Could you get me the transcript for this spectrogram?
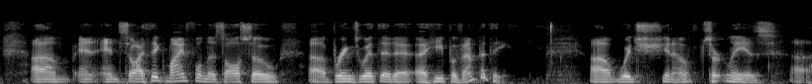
um, and, and so I think mindfulness also uh, brings with it a, a heap of empathy, uh, which, you know, certainly is uh,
